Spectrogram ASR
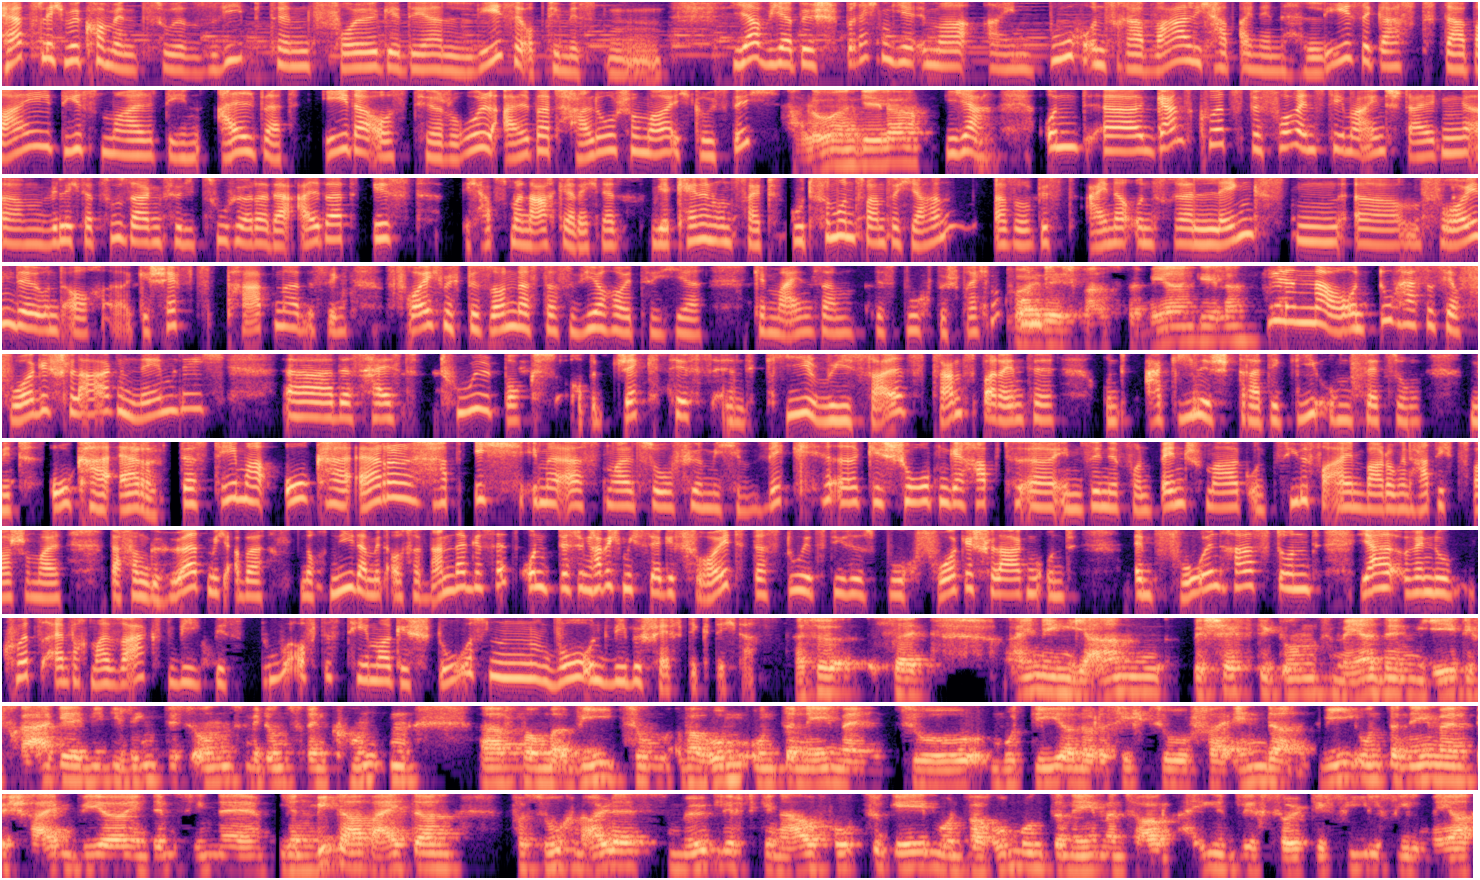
Herzlich willkommen zur siebten Folge der Leseoptimisten. Ja, wir besprechen hier immer ein Buch unserer Wahl. Ich habe einen Lesegast dabei, diesmal den Albert Eder aus Tirol. Albert, hallo schon mal, ich grüße dich. Hallo Angela. Ja, und äh, ganz kurz, bevor wir ins Thema einsteigen, ähm, will ich dazu sagen für die Zuhörer, der Albert ist ich habe es mal nachgerechnet. Wir kennen uns seit gut 25 Jahren. Also bist einer unserer längsten ähm, Freunde und auch äh, Geschäftspartner. Deswegen freue ich mich besonders, dass wir heute hier gemeinsam das Buch besprechen. Freude ist ganz bei mir, Angela. Genau, und du hast es ja vorgeschlagen, nämlich das heißt Toolbox Objectives and Key Results, transparente und agile Strategieumsetzung mit OKR. Das Thema OKR habe ich immer erstmal so für mich weggeschoben gehabt. Äh, Im Sinne von Benchmark und Zielvereinbarungen hatte ich zwar schon mal davon gehört, mich aber noch nie damit auseinandergesetzt. Und deswegen habe ich mich sehr gefreut, dass du jetzt dieses Buch vorgeschlagen und empfohlen hast. Und ja, wenn du kurz einfach mal sagst, wie bist du auf das Thema gestoßen? Wo und wie beschäftigt dich das? Also seit einigen Jahren beschäftigt uns mehr denn je die Frage, wie gelingt es uns mit unseren Kunden äh, vom Wie zum Warum Unternehmen zu mutieren oder sich zu verändern. Wie Unternehmen beschreiben wir in dem Sinne ihren Mitarbeitern, versuchen alles möglichst genau vorzugeben und warum Unternehmen sagen, eigentlich sollte viel, viel mehr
